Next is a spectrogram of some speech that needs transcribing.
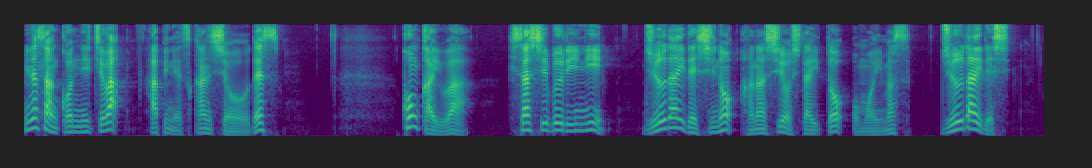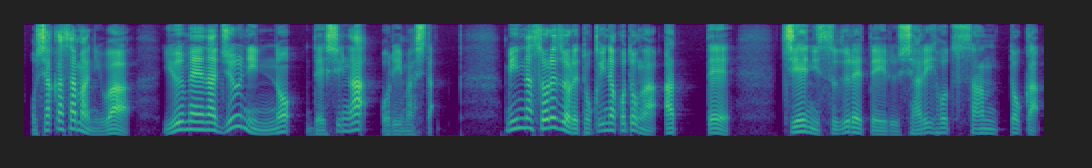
皆さんこんにちは。ハピネス鑑賞です。今回は久しぶりに十大弟子の話をしたいと思います十大弟子お釈迦様には有名な10人の弟子がおりましたみんなそれぞれ得意なことがあって知恵に優れているシャリホツさんとか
